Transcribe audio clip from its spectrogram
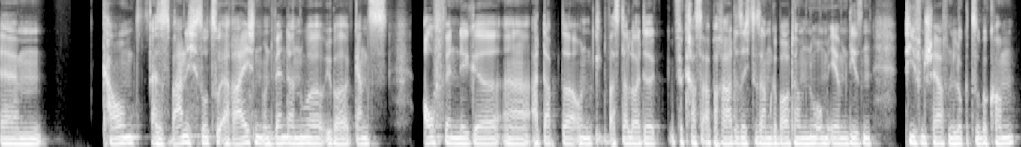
ähm, kaum, also es war nicht so zu erreichen und wenn dann nur über ganz aufwendige äh, Adapter und was da Leute für krasse Apparate sich zusammengebaut haben, nur um eben diesen tiefen, schärfen Look zu bekommen.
